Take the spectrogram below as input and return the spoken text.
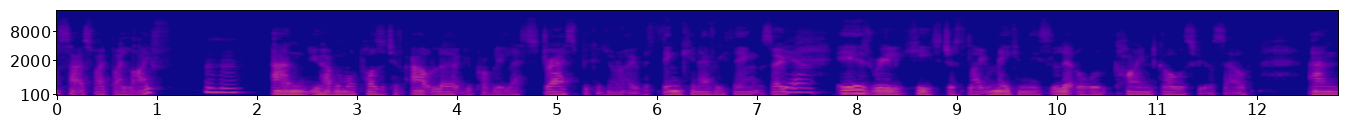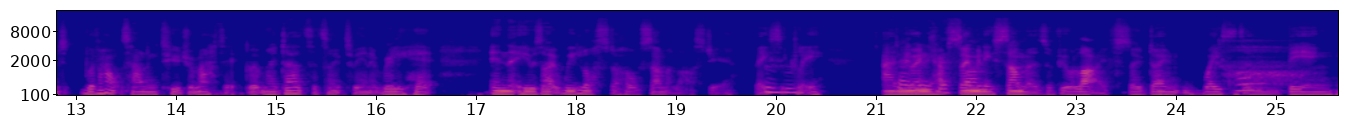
more satisfied by life Mm-hmm. and you have a more positive outlook. You're probably less stressed because you're not overthinking everything. So Yeah. it is really key to just like making these little kind goals for yourself and without sounding too dramatic but my dad said something to me and it really hit in that he was like we lost a whole summer last year basically and Mm-hmm. Don't you only have so many summers of your life so don't waste them being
